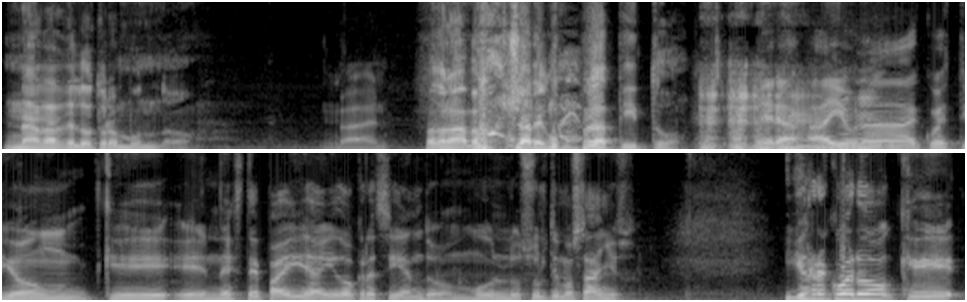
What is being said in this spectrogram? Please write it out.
nada del otro mundo. Bueno. Bueno, la vamos a escuchar en un ratito. Mira, hay una cuestión que en este país ha ido creciendo en los últimos años. Y yo recuerdo que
